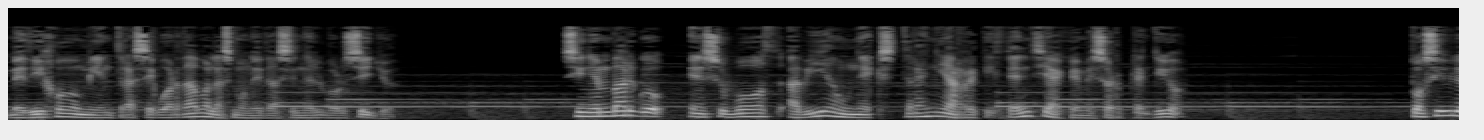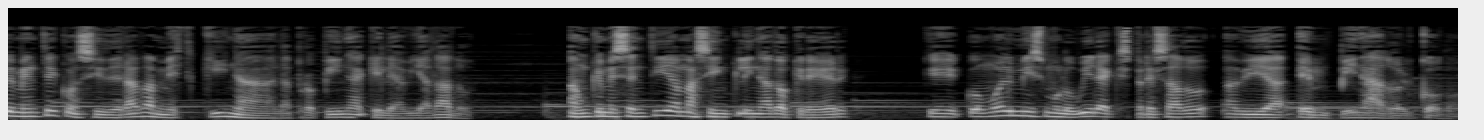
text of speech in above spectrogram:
me dijo mientras se guardaba las monedas en el bolsillo. Sin embargo, en su voz había una extraña reticencia que me sorprendió. Posiblemente consideraba mezquina la propina que le había dado, aunque me sentía más inclinado a creer que, como él mismo lo hubiera expresado, había empinado el codo.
